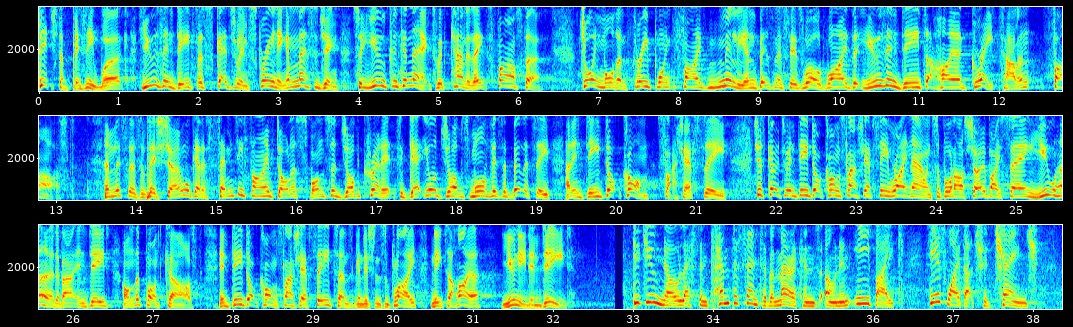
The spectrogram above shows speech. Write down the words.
Ditch the busy work. Use Indeed for scheduling, screening, and messaging so you can connect with candidates faster. Join more than 3.5 million businesses worldwide that use Indeed to hire great talent fast. And listeners of this show will get a $75 sponsored job credit to get your jobs more visibility at Indeed.com slash FC. Just go to Indeed.com slash FC right now and support our show by saying you heard about Indeed on the podcast. Indeed.com slash FC, terms and conditions apply. Need to hire? You need Indeed. Did you know less than 10% of Americans own an e-bike? Here's why that should change.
